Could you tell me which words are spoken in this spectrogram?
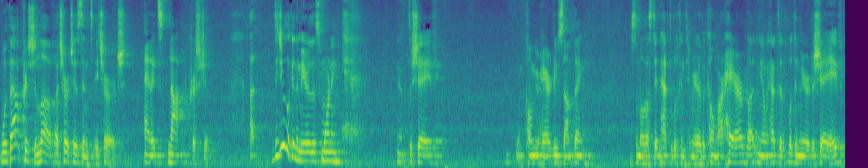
Without Christian love, a church isn't a church, and it's not Christian. Uh, did you look in the mirror this morning you know, to shave, comb your hair, do something? Some of us didn't have to look in the mirror to comb our hair, but you know we had to look in the mirror to shave.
